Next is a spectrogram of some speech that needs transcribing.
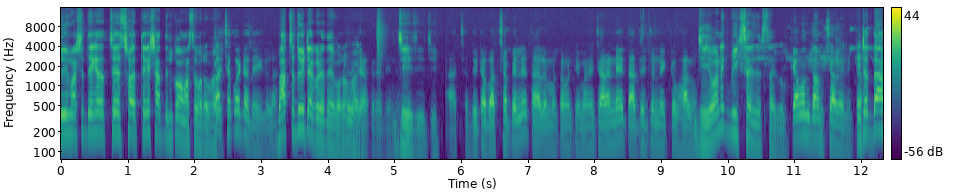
দুই মাসে দেখা যাচ্ছে ছয় থেকে সাত দিন কম আছে বড় ভাই। বাচ্চা কয়টা দেয় এগুলা? বাচ্চা দুইটা করে দেয় বড় ভাই। দুইটা করে দেয় জি জি জি। আচ্ছা দুইটা বাচ্চা পেলে তাহলে মোটামুটি মানে যারা নেয় তাদের জন্য একটু ভালো। জি অনেক বিগ সাইজের ছাগল। কেমন দাম চাবেন এটা? এটার দাম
